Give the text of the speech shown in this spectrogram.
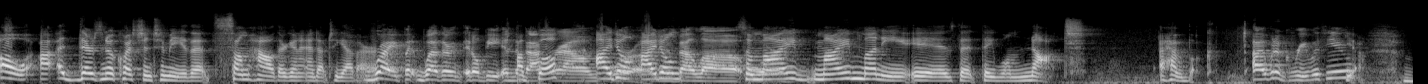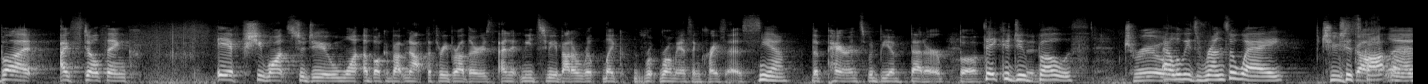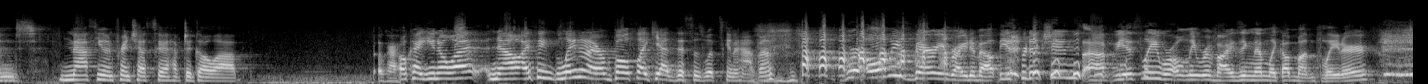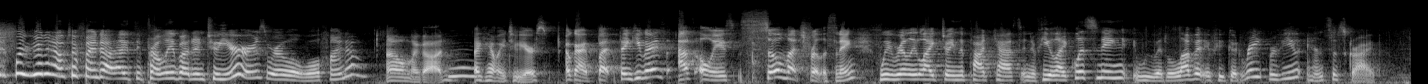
Oh, uh, there's no question to me that somehow they're going to end up together. Right, but whether it'll be in the A book? background, I don't. I don't. novella. so or- my my money is that they will not have a book. I would agree with you. Yeah. but I still think if she wants to do one, a book about not the three brothers, and it needs to be about a ro- like r- romance in crisis, Yeah. the parents would be a better book. They could do both. True. Eloise runs away To to Scotland. Scotland. Matthew and Francesca have to go up. Okay. Okay, you know what? Now I think Lane and I are both like, yeah, this is what's going to happen. We're always very right about these predictions. Obviously, we're only revising them like a month later. We're going to have to find out. I think probably about in two years, where we'll, we'll find out. Oh my god. Mm. I can't wait two years. Okay, but thank you guys, as always, so much for listening. We really like doing the podcast, and if you like listening, we would love it if you could rate, review, and subscribe.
